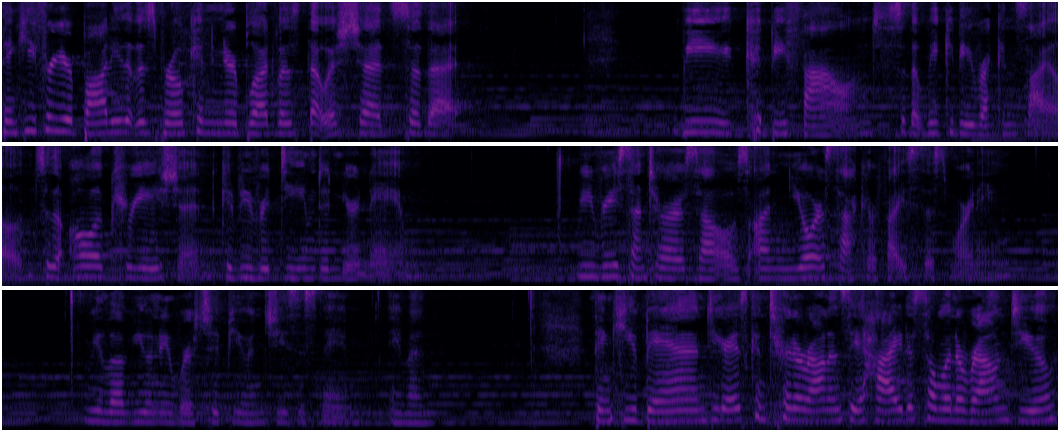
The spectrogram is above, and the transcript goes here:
Thank you for your body that was broken and your blood was that was shed so that we could be found, so that we could be reconciled, so that all of creation could be redeemed in your name. We recenter ourselves on your sacrifice this morning. We love you and we worship you in Jesus' name. Amen. Thank you, band. You guys can turn around and say hi to someone around you.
